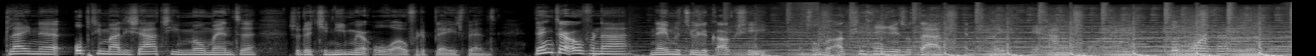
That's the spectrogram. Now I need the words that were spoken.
kleine optimalisatiemomenten, zodat je niet meer all over the place bent? Denk daarover na, neem natuurlijk actie. zonder actie geen resultaat en spreek je. Tot morgen!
